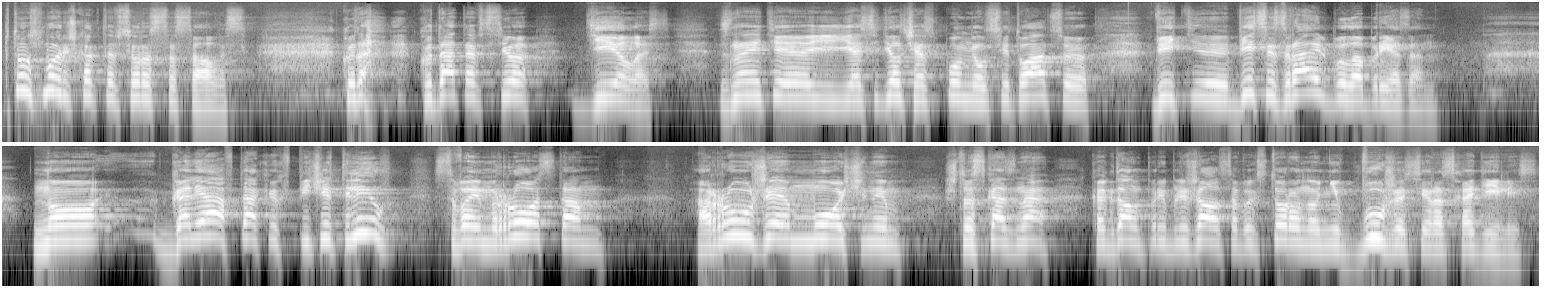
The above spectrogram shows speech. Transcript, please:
Потом смотришь, как-то все рассосалось. Куда, куда-то все делось. Знаете, я сидел, сейчас вспомнил ситуацию, ведь э, весь Израиль был обрезан. Но Голиаф так их впечатлил своим ростом, оружием мощным, что сказано, когда он приближался в их сторону, они в ужасе расходились.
